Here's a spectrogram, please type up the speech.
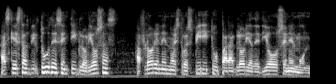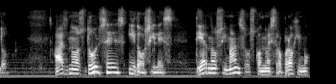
haz que estas virtudes en ti gloriosas afloren en nuestro espíritu para gloria de Dios en el mundo. Haznos dulces y dóciles, tiernos y mansos con nuestro prójimo,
